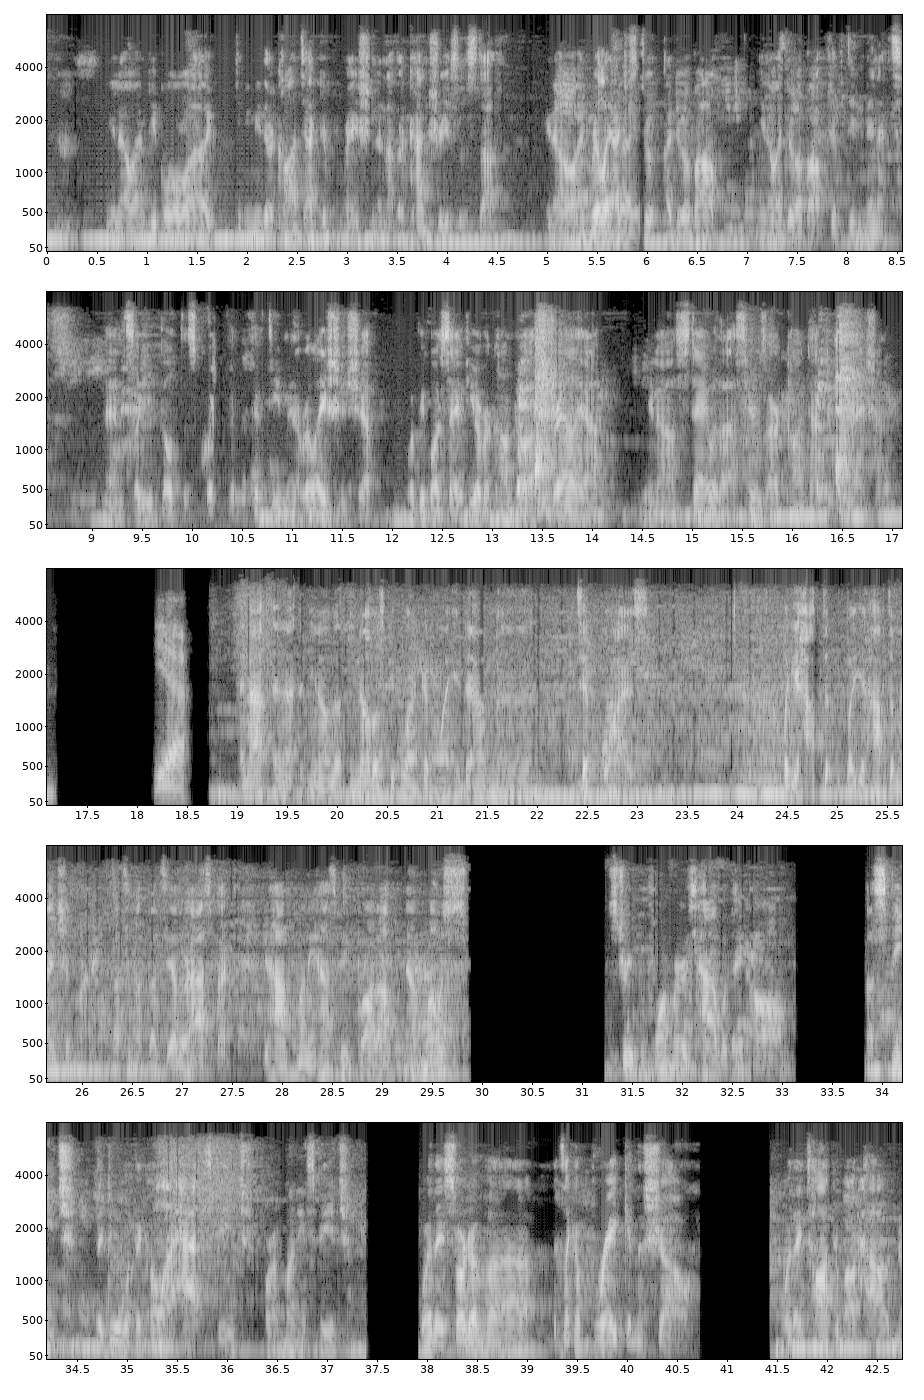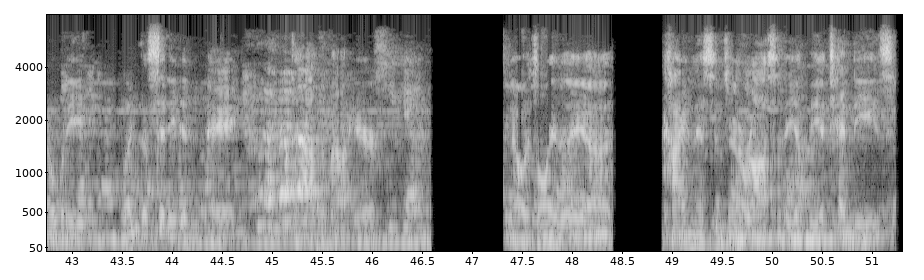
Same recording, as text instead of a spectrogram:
You know, and people uh, giving me their contact information in other countries and stuff. You know, and really, I just do, I do about, you know, I do about 15 minutes, and so you built this quick 15 minute relationship where people saying, if you ever come to Australia, you know, stay with us. Here's our contact information. Yeah. and that, and that you know, the, you know, those people aren't going to let you down uh, tip wise. Uh, but you have to, but you have to mention money. That's an, that's the other aspect. You have money has to be brought up. Now, most street performers have what they call a speech. They do what they call a hat speech or a money speech, where they sort of, uh, it's like a break in the show, where they talk about how nobody, like the city didn't pay to have them out here. You know, it's only the uh, kindness and generosity of the attendees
